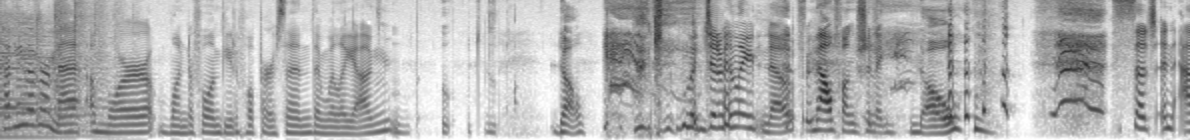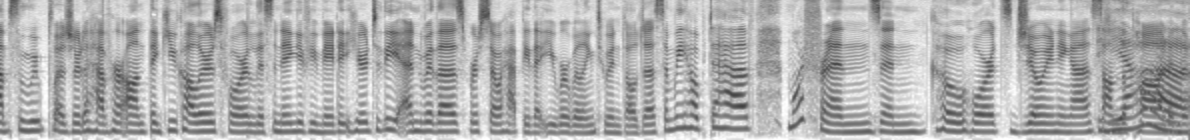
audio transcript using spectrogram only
Have you ever met a more wonderful and beautiful person than Willa Young? No. Legitimately, no. Malfunctioning. No. Such an absolute pleasure to have her on. Thank you, callers, for listening. If you made it here to the end with us, we're so happy that you were willing to indulge us. And we hope to have more friends and cohorts joining us on the pod in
